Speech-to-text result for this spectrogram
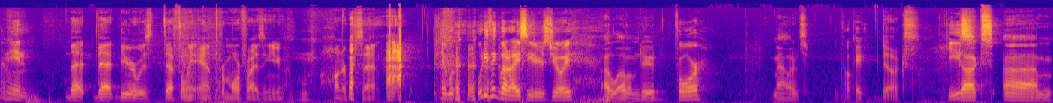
I mean, That that deer was definitely anthropomorphizing you, hundred percent. hey, what, what do you think about ice eaters, Joey? I love them, dude. Four. Mallards. Okay, Ducks. geese. Ducks. Um,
